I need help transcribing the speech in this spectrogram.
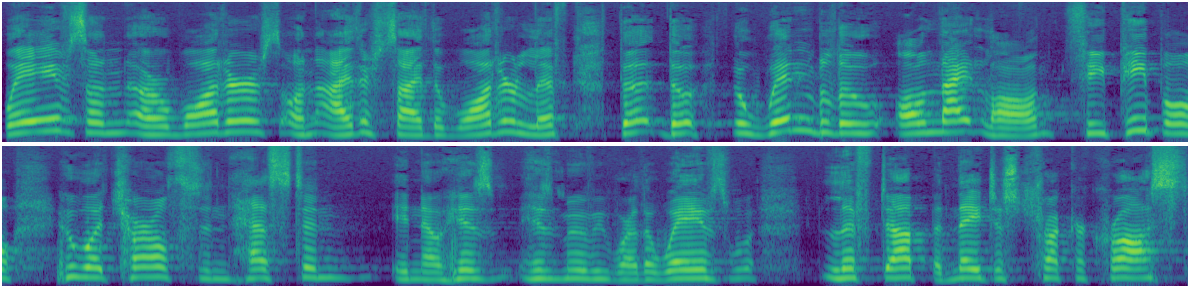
Waves on, or waters on either side, the water lift, the, the, the wind blew all night long. See, people who what Charlton Heston, you know, his, his movie where the waves lift up and they just truck across.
